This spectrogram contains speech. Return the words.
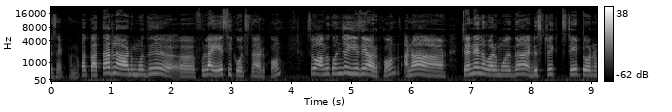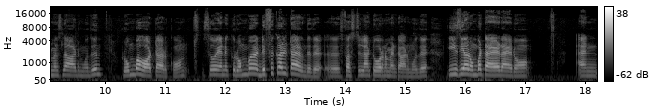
டிசைட் பண்ணோம். கத்தாரில் ஆடும்போது ஃபுல்லாக ஏசி கோச் தான் இருக்கும். ஸோ அங்கே கொஞ்சம் ஈஸியாக இருக்கும். ஆனால் சென்னையில் வரும்போது தான் டிஸ்ட்ரிக்ட் ஸ்டேட் டோர்னமெண்ட்ஸ்லாம் ஆடும்போது ரொம்ப ஹாட்டாக இருக்கும். ஸோ எனக்கு ரொம்ப டிஃபிகல்ட்டாக இருந்தது. ஃபஸ்ட்டுலாம் டோர்னமெண்ட் ஆடும்போது. ஈஸியாக ரொம்ப டயர்டாயிடும் அண்ட்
